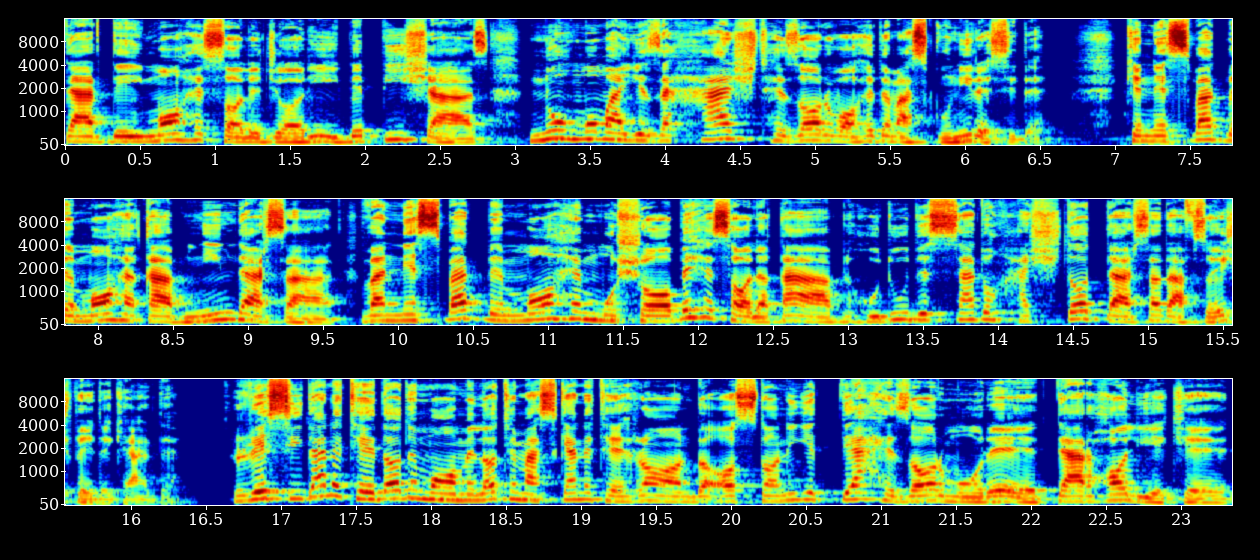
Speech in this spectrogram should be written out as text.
در دیماه سال جاری به بیش از 9 ممیز 8 هزار واحد مسکونی رسیده که نسبت به ماه قبل نیم درصد و نسبت به ماه مشابه سال قبل حدود 180 درصد افزایش پیدا کرده. رسیدن تعداد معاملات مسکن تهران به آستانه ده هزار مورد در حالیه که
